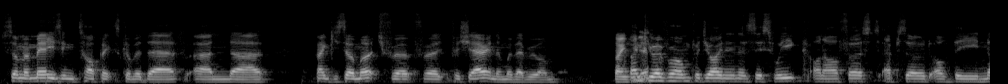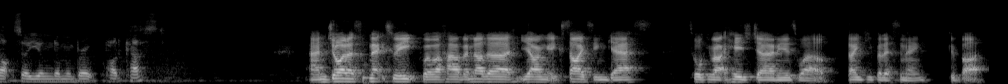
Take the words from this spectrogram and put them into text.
some amazing topics covered there, and uh, thank you so much for for for sharing them with everyone. Thank, you. Thank you. you, everyone, for joining us this week on our first episode of the Not So Young, Dumb and Broke podcast. And join us next week where we'll have another young, exciting guest talking about his journey as well. Thank you for listening. Goodbye.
